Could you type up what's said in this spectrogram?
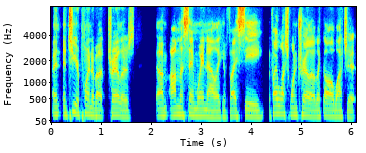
And and to your point about trailers, um, I'm the same way now. Like if I see if I watch one trailer, I'm like, oh, I'll watch it.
